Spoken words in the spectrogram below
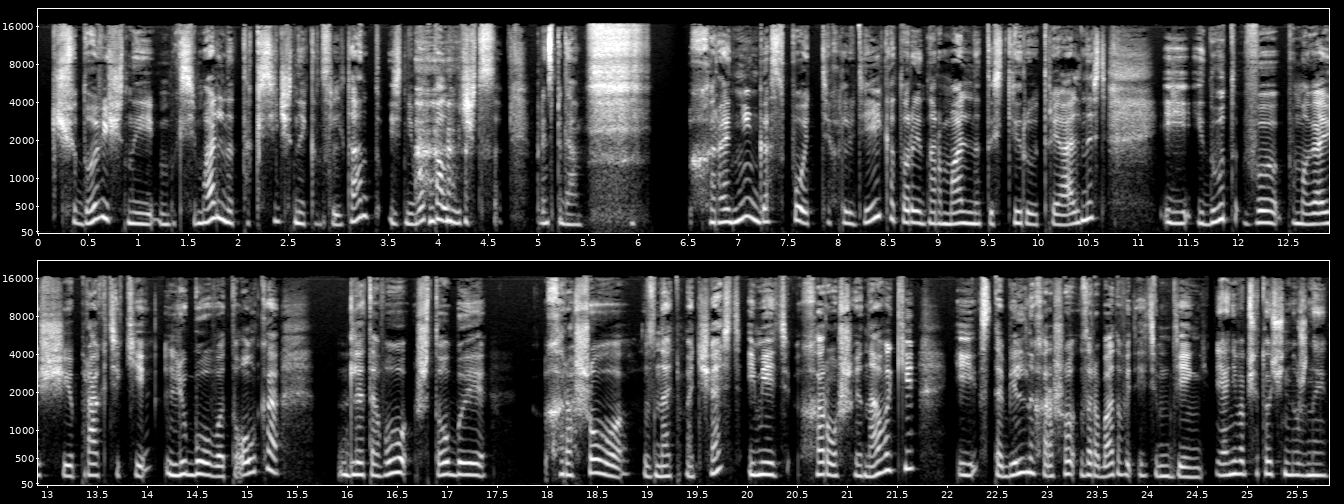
чудовищный, максимально токсичный консультант из него получится. В принципе, да. Храни Господь тех людей, которые нормально тестируют реальность и идут в помогающие практики любого толка для того, чтобы хорошо знать матчасть, иметь хорошие навыки и стабильно хорошо зарабатывать этим деньги. И они вообще-то очень нужны.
